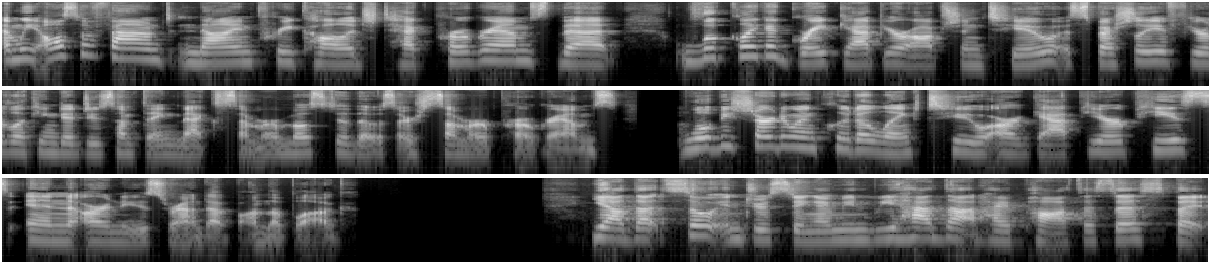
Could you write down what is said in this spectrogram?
And we also found nine pre college tech programs that look like a great gap year option, too, especially if you're looking to do something next summer. Most of those are summer programs. We'll be sure to include a link to our gap year piece in our news roundup on the blog. Yeah, that's so interesting. I mean, we had that hypothesis, but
